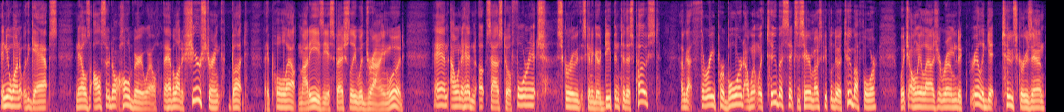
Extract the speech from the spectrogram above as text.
and you'll wind up with gaps. Nails also don't hold very well. They have a lot of shear strength, but they pull out mighty easy, especially with drying wood. And I went ahead and upsized to a four inch screw that's gonna go deep into this post. I've got three per board. I went with two by sixes here. Most people do a two by four, which only allows you room to really get two screws in.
